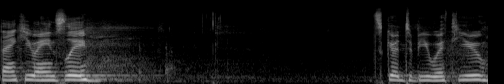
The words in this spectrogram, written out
Thank you, Ainsley. It's good to be with you.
